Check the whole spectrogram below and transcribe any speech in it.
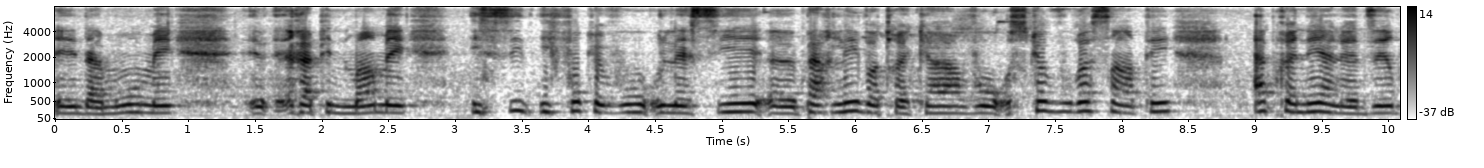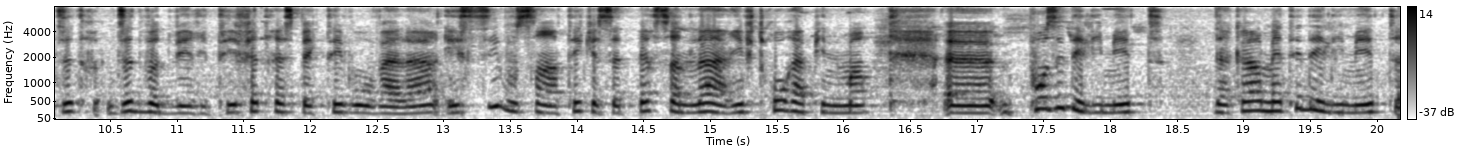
et d'amour, mais euh, rapidement, mais ici, il faut que vous laissiez euh, parler votre cœur, ce que vous ressentez. Apprenez à le dire, dites, votre vérité, faites respecter vos valeurs. Et si vous sentez que cette personne-là arrive trop rapidement, euh, posez des limites, D'accord? Mettez des limites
